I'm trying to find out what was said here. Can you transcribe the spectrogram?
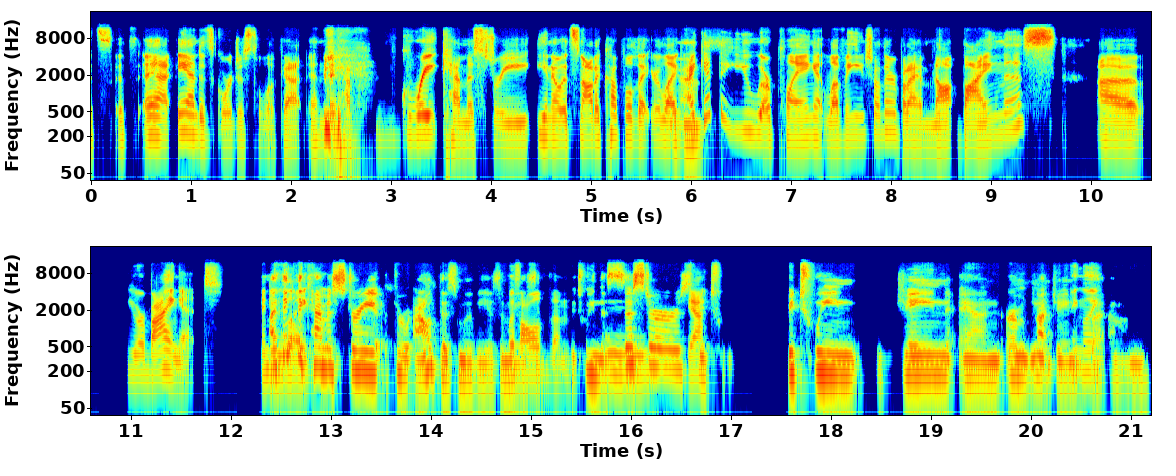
It's it's and it's gorgeous to look at, and they have great chemistry. You know, it's not a couple that you're like, I get that you are playing at loving each other, but I am not buying this. Uh, you are buying it, and I think like the chemistry throughout this movie is amazing. With all of them. between the Mm. sisters, Yeah. between, between Jane and or not Jane, Bingley. but um,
